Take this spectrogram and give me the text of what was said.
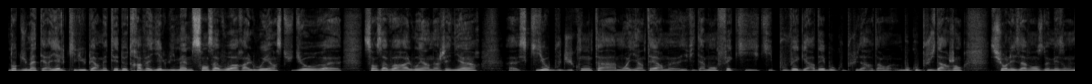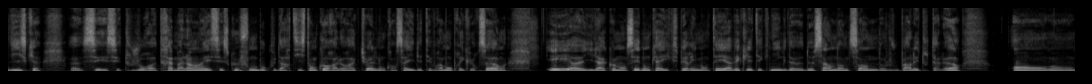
dans du matériel qui lui permettait de travailler lui-même sans avoir à louer un studio, euh, sans avoir à louer un ingénieur, euh, ce qui, au bout du compte, à moyen terme, évidemment, fait qu'il pouvait garder beaucoup plus d'argent, beaucoup plus d'argent sur les avances de maisons de disques. Euh, c'est toujours très malin et c'est ce que font beaucoup d'artistes encore à l'heure actuelle. Donc en ça, il était vraiment précurseur. Et euh, il a commencé donc à expérimenter avec les techniques de, sound on sound dont je vous parlais tout à l'heure, en,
